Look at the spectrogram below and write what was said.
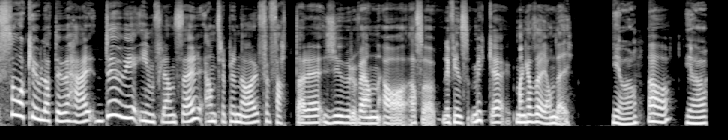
Så kul att du är här. Du är influencer, entreprenör, författare, djurvän. Ja, alltså, det finns mycket man kan säga om dig. Ja. ja. Ja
